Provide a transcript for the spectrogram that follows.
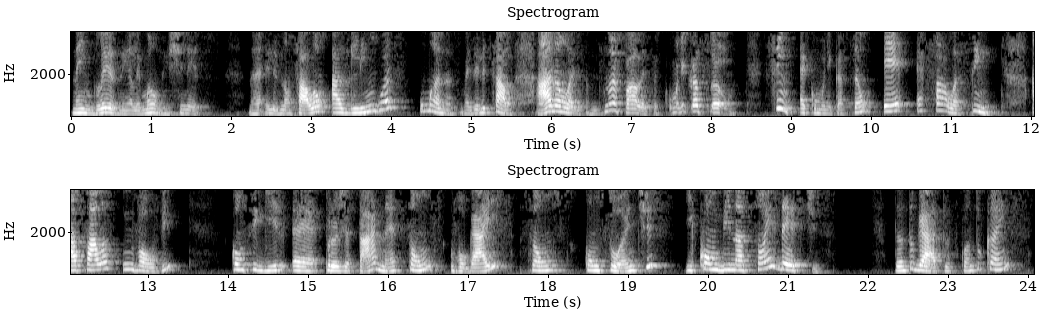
nem inglês, nem alemão, nem chinês. Né? Eles não falam as línguas humanas, mas eles falam. Ah, não, Larissa, isso não é fala, isso é comunicação. Sim, é comunicação e é fala, sim. A fala envolve conseguir é, projetar né, sons vogais, sons consoantes e combinações destes tanto gatos quanto cães,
